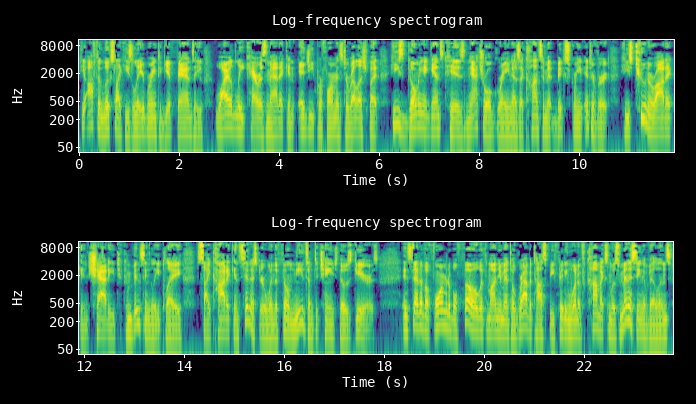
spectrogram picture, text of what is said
He often looks like he's laboring to give fans a wildly charismatic and edgy performance to relish, but he's going against his natural grain as a consummate big screen introvert. He's too neurotic and chatty to convincingly play psychotic and sinister when the film needs him to change those gears. Instead of a formidable foe with monumental gravitas befitting one of comics' most menacing of villains,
